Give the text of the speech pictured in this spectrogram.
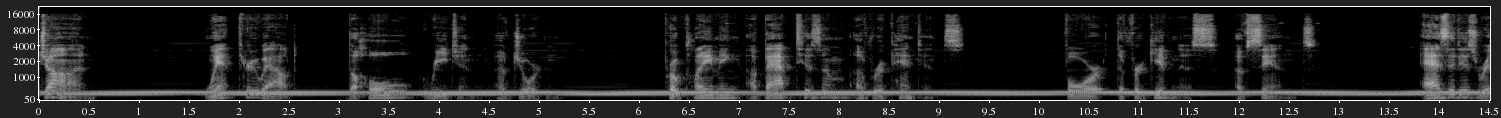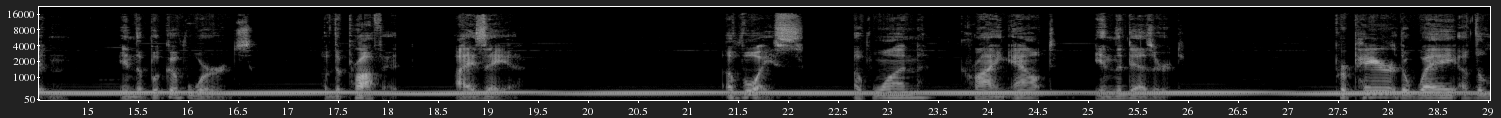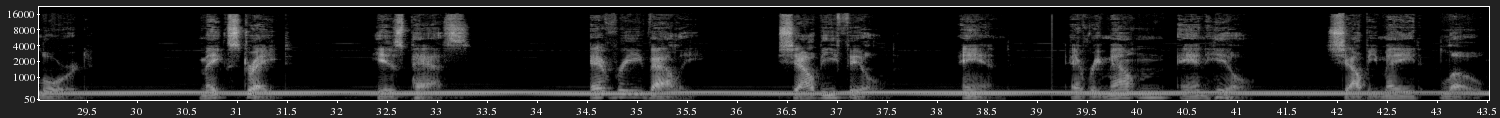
John went throughout the whole region of Jordan proclaiming a baptism of repentance for the forgiveness of sins, as it is written in the book of words of the prophet Isaiah. A voice of one crying out in the desert Prepare the way of the Lord, make straight his paths. Every valley shall be filled, and every mountain and hill shall be made low.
